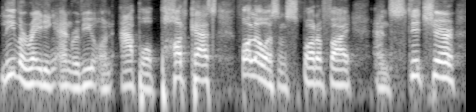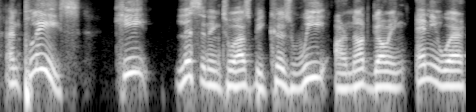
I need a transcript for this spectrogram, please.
Leave a rating and review on Apple Podcasts. Follow us on Spotify and Stitcher. And please keep listening to us because we are not going anywhere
